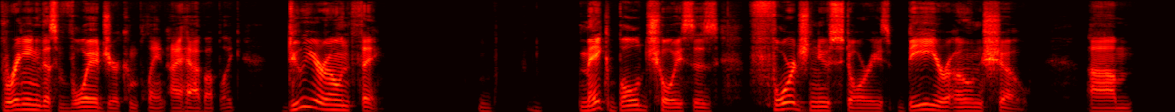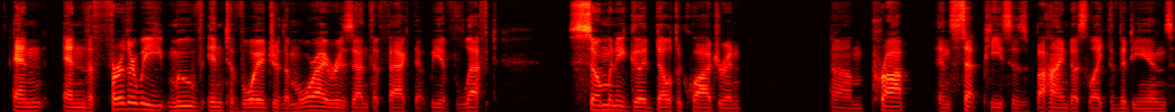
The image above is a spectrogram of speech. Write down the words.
bringing this Voyager complaint I have up. Like, do your own thing. make bold choices, forge new stories, be your own show. Um, and and the further we move into Voyager, the more I resent the fact that we have left so many good Delta Quadrant um, prop and set pieces behind us, like the Vidians,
